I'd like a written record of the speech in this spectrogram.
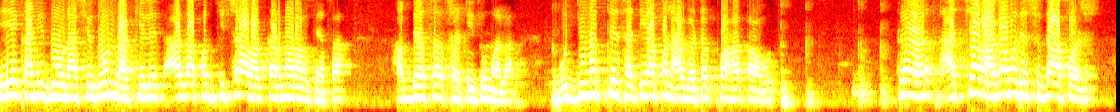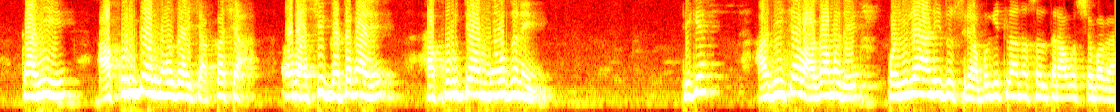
एक आणि दोन असे दोन भाग केलेत. आज आपण तिसरा भाग करणार आहोत त्याचा अभ्यासासाठी तुम्हाला. बुद्धिमत्तेसाठी आपण हा घटक पाहत आहोत. तर आजच्या भागामध्ये सुद्धा आपण काही आकृत्या मोजायच्या. कशा? अभाषिक घटक आहे. आकृत्या मोजणे. ठीक आहे? आधीच्या भागामध्ये पहिल्या आणि दुसऱ्या बघितला नसेल तर अवश्य बघा.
